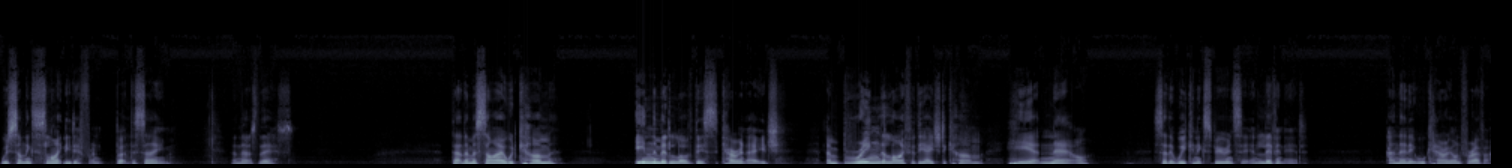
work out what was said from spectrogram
was something slightly different but the same. And that's this that the Messiah would come in the middle of this current age and bring the life of the age to come here now so that we can experience it and live in it, and then it will carry on forever.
